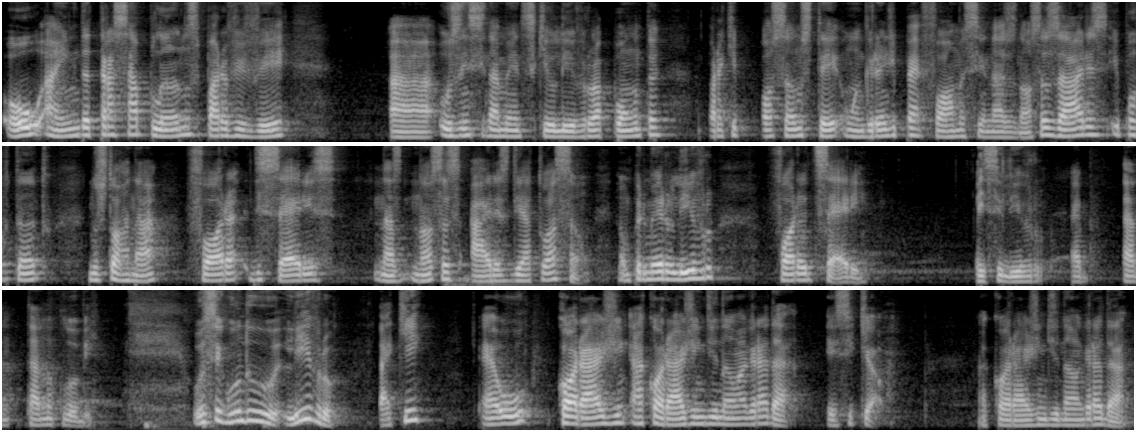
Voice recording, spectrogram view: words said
ou ainda traçar planos para viver uh, os ensinamentos que o livro aponta para que possamos ter uma grande performance nas nossas áreas e, portanto, nos tornar fora de séries nas nossas áreas de atuação. Então, primeiro livro, Fora de Série. Esse livro está é, tá, tá no clube. O segundo livro, tá aqui, é o Coragem, A Coragem de Não Agradar. Esse aqui, ó. A Coragem de Não Agradar.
